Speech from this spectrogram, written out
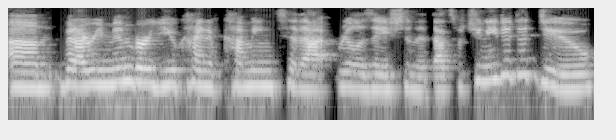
um, but i remember you kind of coming to that realization that that's what you needed to do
